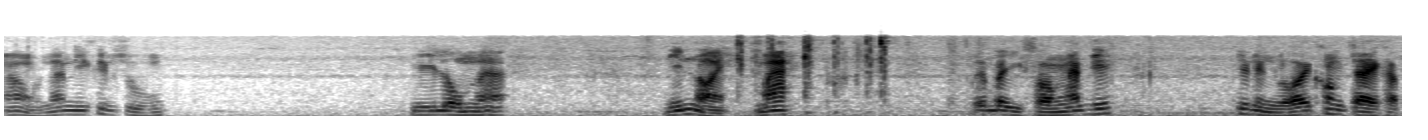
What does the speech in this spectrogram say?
อ้าว นี้ขึ้นสูง มีลมนะฮะนิดหน่อย มาเพิ่มไปอีกสองนัดดิที่หนึ่งร้อยข้องใจครับ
